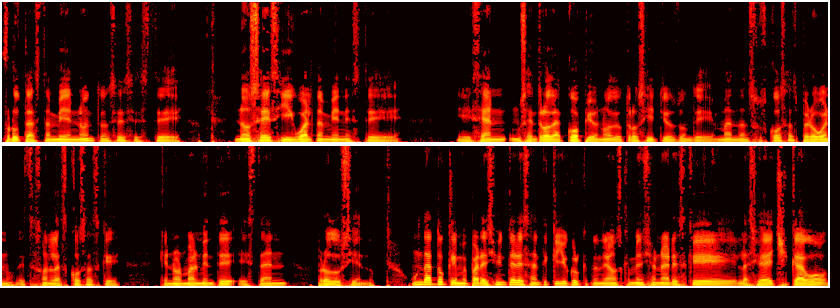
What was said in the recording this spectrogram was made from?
frutas también, ¿no? Entonces, este, no sé si igual también, este, eh, sean un centro de acopio, ¿no? De otros sitios donde mandan sus cosas, pero bueno, estas son las cosas que, que normalmente están produciendo. Un dato que me pareció interesante y que yo creo que tendríamos que mencionar es que la ciudad de Chicago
